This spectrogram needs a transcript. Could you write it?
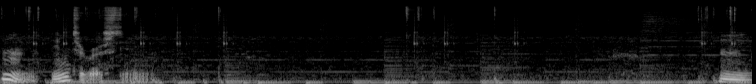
Hmm, interesting. Hmm.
